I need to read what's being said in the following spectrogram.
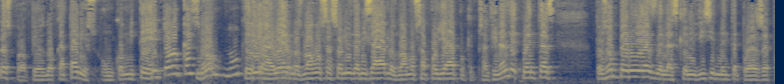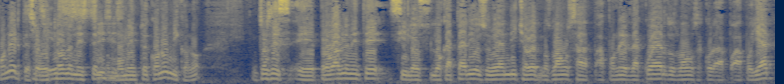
los propios locatarios, un comité. En todo caso, ¿no? ¿no? Que diga, a ver, nos vamos a solidarizar, los vamos a apoyar, porque pues al final de cuentas, pues son pérdidas de las que difícilmente puedes reponerte, sobre todo en este momento económico, ¿no? Entonces, eh, probablemente si los locatarios hubieran dicho, a ver, nos vamos a, poner de acuerdo, nos vamos a, apoyar,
